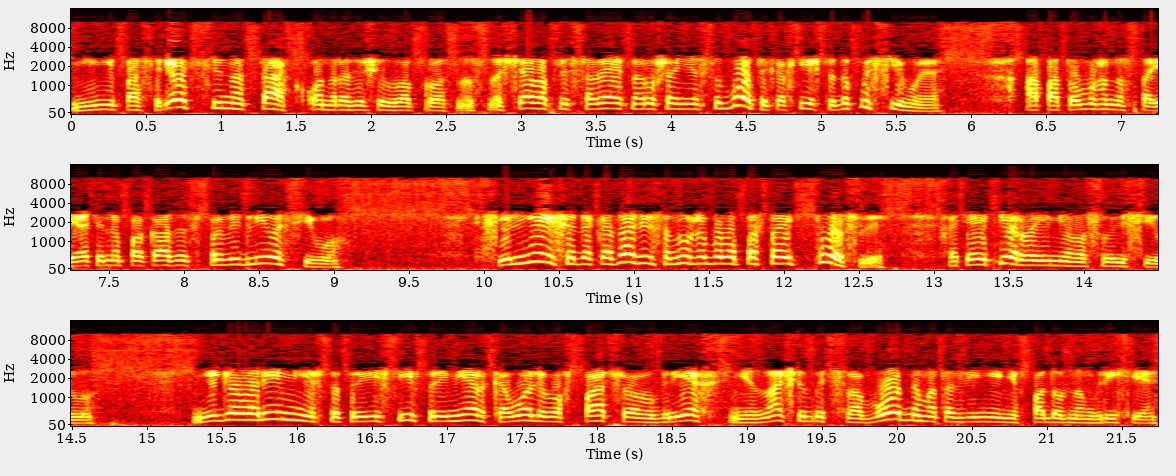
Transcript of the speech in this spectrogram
Не непосредственно так он разрешил вопрос, но сначала представляет нарушение субботы как нечто допустимое, а потом уже настоятельно показывает справедливость его. Сильнейшее доказательство нужно было поставить после, хотя и первое имело свою силу. Не говори мне, что привести в пример кого-либо впадшего в грех не значит быть свободным от обвинения в подобном грехе.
